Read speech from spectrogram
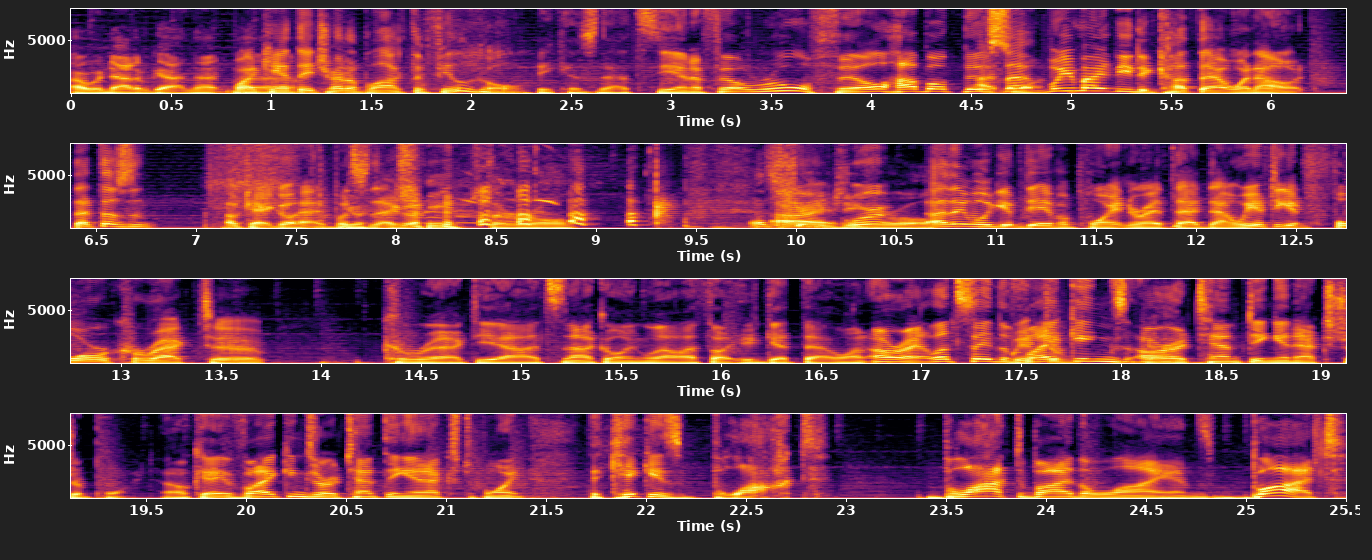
I would not have gotten that. why uh, can't they try to block the field goal? Because that's the NFL rule, Phil. How about this Uh, that- one? we might need to cut that one out. That doesn't. Okay, go ahead. What's You next? change the rule. Let's All right, change these. I think we'll give Dave a point and write that down. We have to get four correct to. Correct. Yeah, it's not going well. I thought you'd get that one. All right, let's say the We have to- Vikings are attempting an extra point. Okay, Vikings are attempting an extra point. The kick is blocked, blocked by the Lions. But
